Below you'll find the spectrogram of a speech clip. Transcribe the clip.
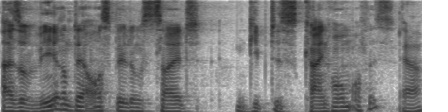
Also während der Ausbildungszeit gibt es kein Homeoffice. Ja.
